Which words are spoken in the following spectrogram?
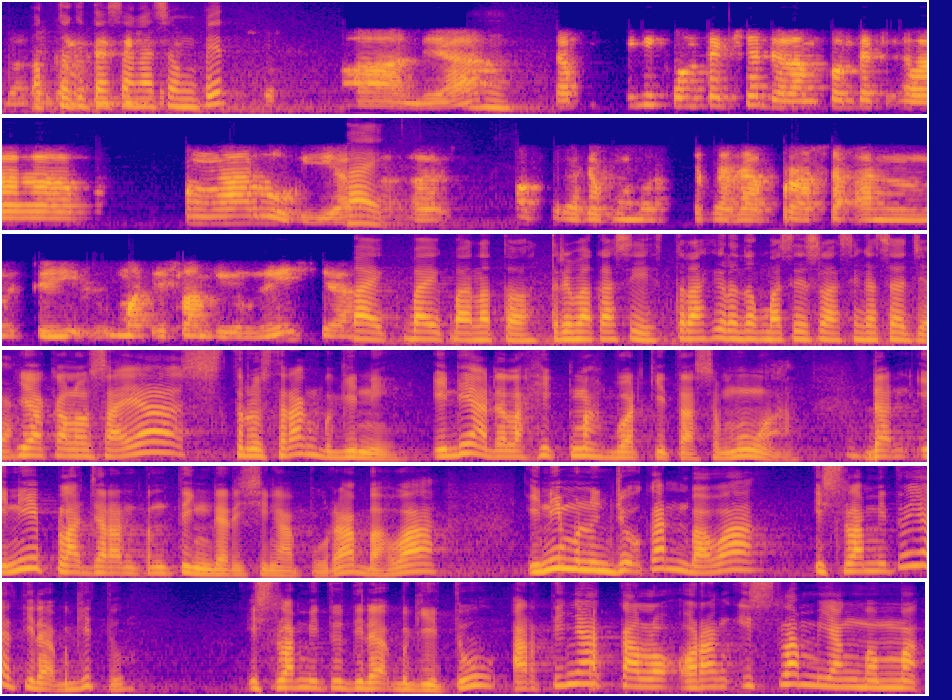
Waktu kita sangat sempit. Ya. Hmm. Tapi ini konteksnya dalam konteks eh, pengaruh ya Baik. eh, terhadap umat terhadap perasaan di umat Islam di Indonesia. Baik, baik Pak Noto. Terima kasih. Terakhir untuk Mas Islah singkat saja. Ya kalau saya terus terang begini, ini adalah hikmah buat kita semua. Dan ini pelajaran penting dari Singapura bahwa ini menunjukkan bahwa Islam itu ya tidak begitu. Islam itu tidak begitu, artinya kalau orang Islam yang mema-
